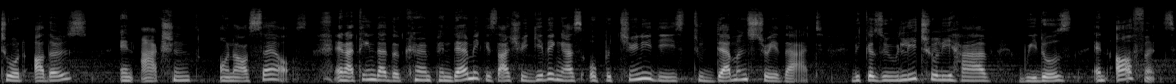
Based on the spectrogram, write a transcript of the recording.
toward others and actions on ourselves. And I think that the current pandemic is actually giving us opportunities to demonstrate that because we literally have widows and orphans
